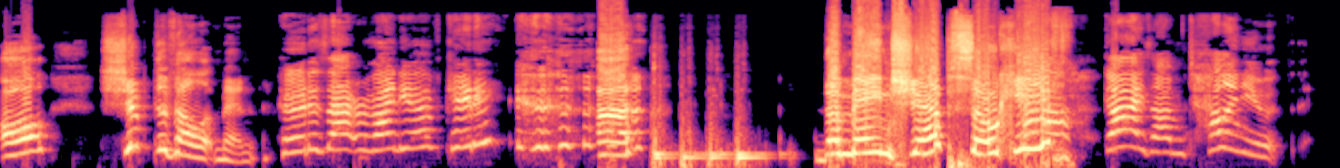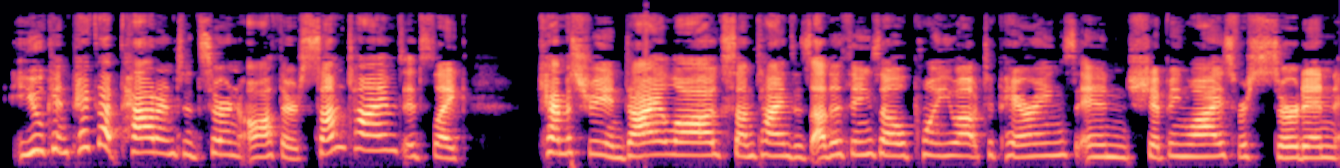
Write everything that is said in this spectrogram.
all ship development. Who does that remind you of, Katie? Uh, the main ship, Soki. Ah, guys, I'm telling you, you can pick up patterns in certain authors. Sometimes it's like chemistry and dialogue. Sometimes it's other things that will point you out to pairings in shipping wise for certain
